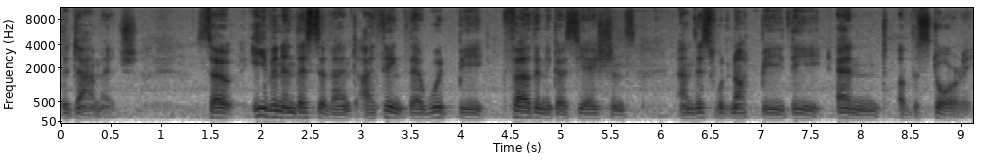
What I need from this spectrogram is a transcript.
the damage. So, even in this event, I think there would be further negotiations, and this would not be the end of the story.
